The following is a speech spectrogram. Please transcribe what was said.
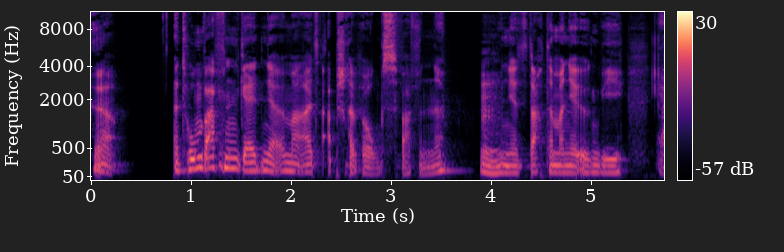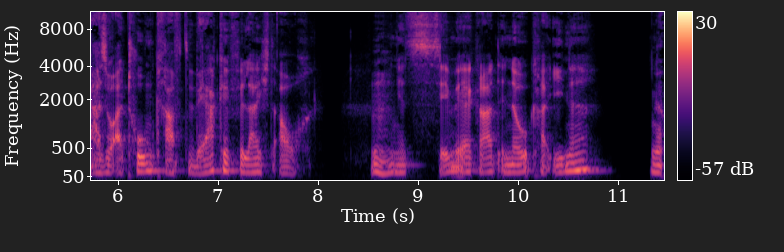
Ja. Atomwaffen gelten ja immer als Abschreckungswaffen, ne? Mhm. Und jetzt dachte man ja irgendwie, ja, so Atomkraftwerke vielleicht auch. Mhm. Und jetzt sehen wir ja gerade in der Ukraine, ja.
